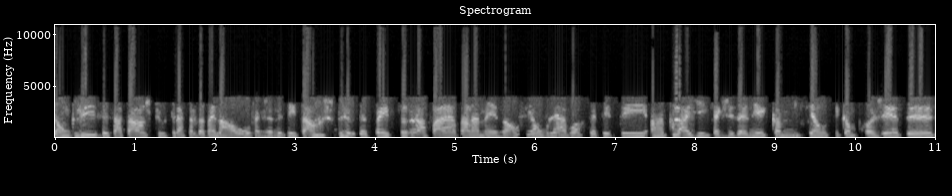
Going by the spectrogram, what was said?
Donc, lui, c'est sa tâche, puis aussi la salle de bain en haut. Fait que j'avais des tâches de, de peinture à faire dans la maison. Puis, on voulait avoir cet été un poulailler. Fait que j'ai donné comme mission aussi, comme projet de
